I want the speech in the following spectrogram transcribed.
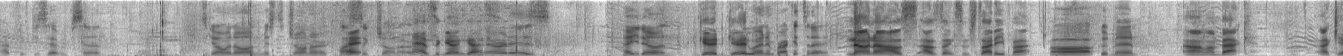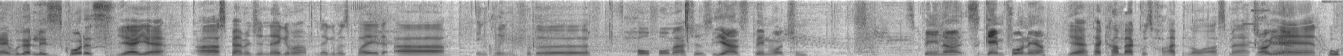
at 57%. What's going on, Mr. Jono? Classic Jono. How's it going, guys? There it is. How you doing? Good, good. You weren't in bracket today. no, no, I was I was doing some study, but Ah, good man. um, I'm back. Okay, we got losers quarters. Yeah, yeah. Uh, Spammage and Negima. Negima's played uh, Inkling for the whole four matches. Yeah, I've been watching. It's been uh, it's game four now. Yeah, that comeback was hype in the last match. Oh, yeah. Man, whew.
